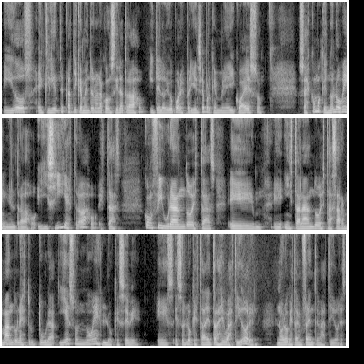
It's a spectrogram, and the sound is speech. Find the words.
y 2 el cliente prácticamente no la considera trabajo y te lo digo por experiencia porque me dedico a eso. O sea, es como que no lo ven el trabajo y sí es trabajo. Estás configurando, estás eh, eh, instalando, estás armando una estructura y eso no es lo que se ve. Es, eso es lo que está detrás de bastidores, no lo que está enfrente de bastidores.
